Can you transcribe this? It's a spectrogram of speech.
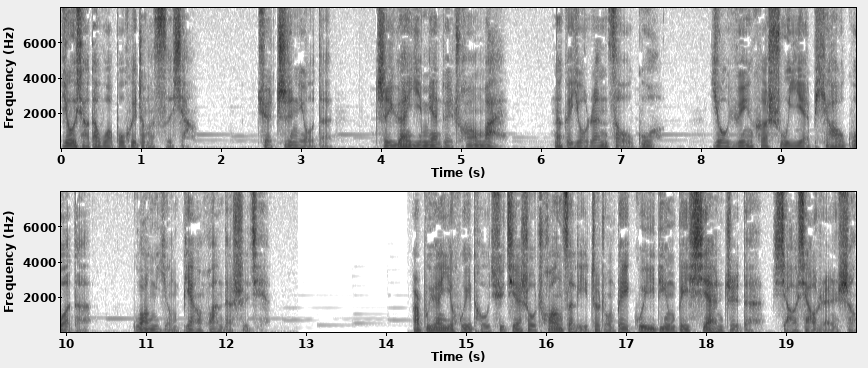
幼小的我不会这么思想，却执拗的只愿意面对窗外那个有人走过。有云和树叶飘过的光影变幻的世界，而不愿意回头去接受窗子里这种被规定、被限制的小小人生。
